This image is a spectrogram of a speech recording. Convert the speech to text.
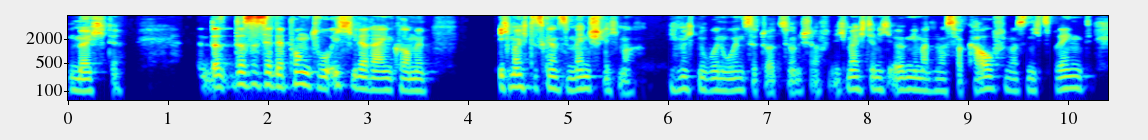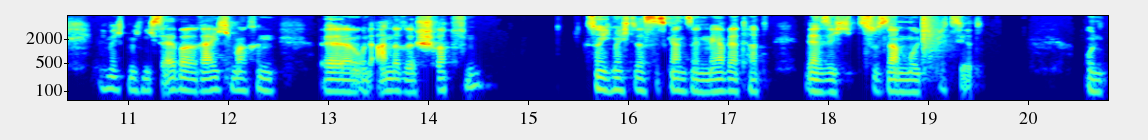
möchte. Das, das ist ja der Punkt, wo ich wieder reinkomme ich möchte das Ganze menschlich machen. Ich möchte eine Win-Win-Situation schaffen. Ich möchte nicht irgendjemandem was verkaufen, was nichts bringt. Ich möchte mich nicht selber reich machen äh, und andere schröpfen, sondern ich möchte, dass das Ganze einen Mehrwert hat, der sich zusammen multipliziert. Und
